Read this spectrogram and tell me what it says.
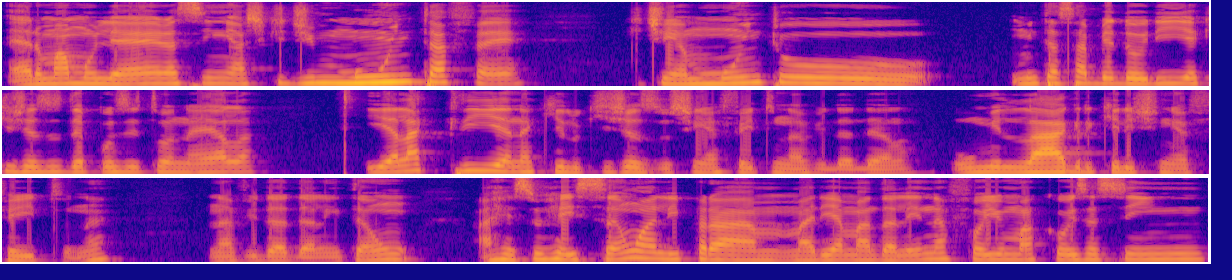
era uma mulher, assim, acho que de muita fé, que tinha muito, muita sabedoria que Jesus depositou nela. E ela cria naquilo que Jesus tinha feito na vida dela, o milagre que ele tinha feito né, na vida dela. Então, a ressurreição ali para Maria Madalena foi uma coisa assim,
